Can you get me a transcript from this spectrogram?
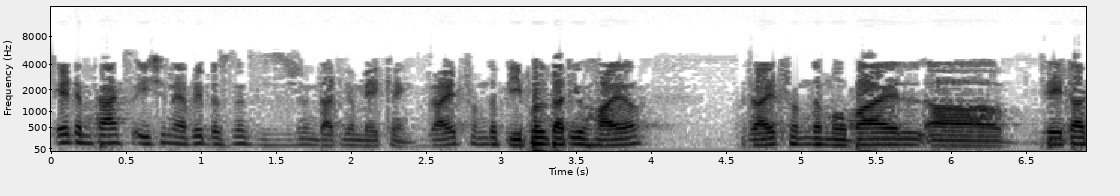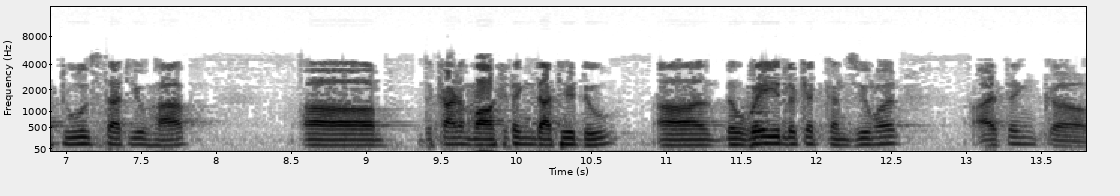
it impacts each and every business decision that you're making, right from the people that you hire, right from the mobile uh, data tools that you have, uh, the kind of marketing that you do, the way you look at consumer. I think uh,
